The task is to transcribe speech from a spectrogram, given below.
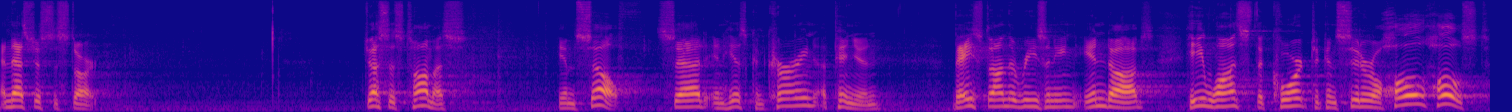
And that's just the start. Justice Thomas himself said in his concurring opinion, based on the reasoning in Dobbs, he wants the court to consider a whole host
